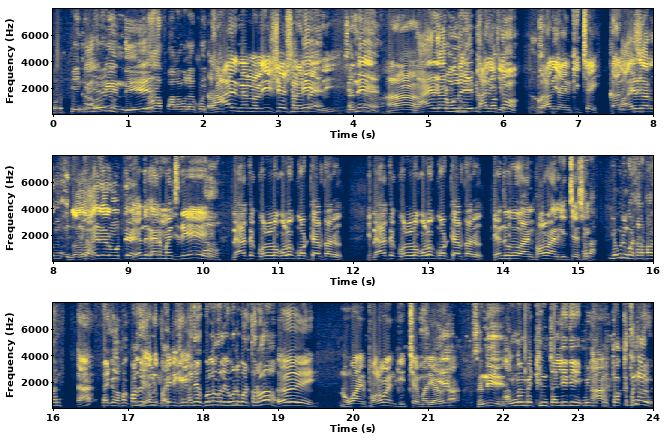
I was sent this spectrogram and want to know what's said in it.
ఒక పెళ్ళి లేదు? నా పొలంలోకి వచ్చి. రాదు నిన్న రిజిస్ట్రేషన్ అయిపోయింది. సన్నీ ఆ. లాయర్ గారు ముందు చెప్పి ఖాళీ ఆయనకి ఇచ్చేయి. లాయర్. గారు లాయర్ గారు మొత్తం ఎందుకని మంచిది? లేకపోతే గుల్ల గుల్ల కొట్టేళ్తారు. లేకపోతే గుల్ల గుల్ల కొట్టేళ్తారు. ఎందుకు ఆయన పొలం ఆయనకి ఇచ్చేసి. ఎవరిని కొడతారు పదండి ఆ? బయటికి? అదే గుల్ల గుల్ల ఎవరిని కొడతారు? ఏయ్ నువ్వు ఆయన పొలం ఆయనకి ఇచ్చే మర్యాద సన్నీ. అన్నం పెట్టిన తల్లిది మీరు ఆ. తొక్కుతున్నారు.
